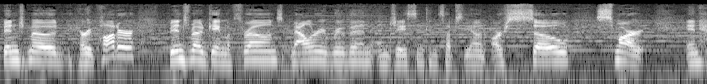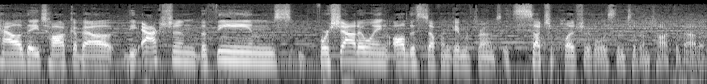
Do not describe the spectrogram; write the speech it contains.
Binge Mode Harry Potter, Binge Mode Game of Thrones. Mallory Rubin and Jason Concepcion are so smart in how they talk about the action, the themes, foreshadowing, all this stuff on Game of Thrones. It's such a pleasure to listen to them talk about it.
